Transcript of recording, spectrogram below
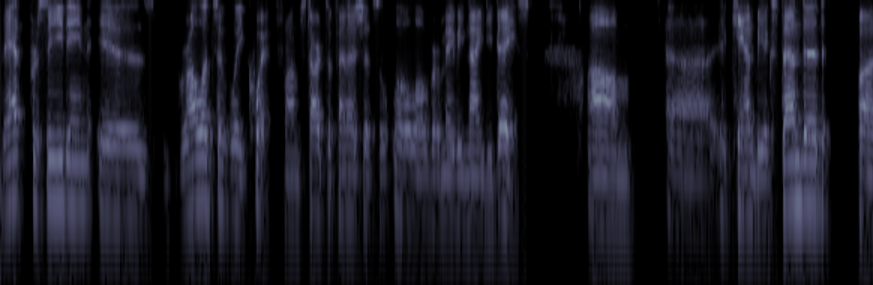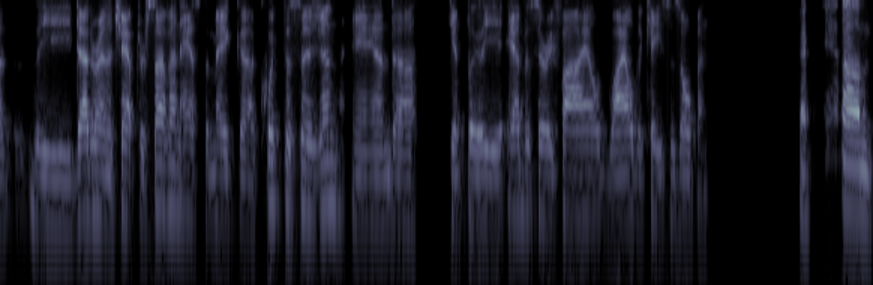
that proceeding is relatively quick. From start to finish, it's a little over maybe 90 days. Um, uh, it can be extended, but the debtor in a Chapter 7 has to make a quick decision and uh, get the adversary filed while the case is open. Okay. Um,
